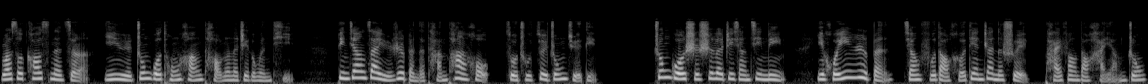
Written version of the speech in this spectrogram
Roskosnadzor 已与中国同行讨论了这个问题，并将在与日本的谈判后做出最终决定。中国实施了这项禁令，以回应日本将福岛核电站的水排放到海洋中。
